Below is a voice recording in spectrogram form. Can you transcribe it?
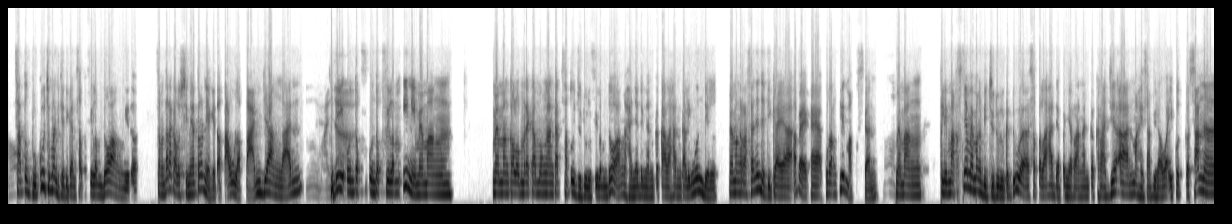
Oh. Satu buku cuma dijadikan satu film doang gitu. Sementara kalau sinetron ya kita tahu lah panjang kan. Hmm, Jadi untuk untuk film ini memang memang kalau mereka mau ngangkat satu judul film doang hanya dengan kekalahan Kalingundil, memang rasanya jadi kayak apa ya kayak kurang klimaks kan. Memang klimaksnya memang di judul kedua setelah ada penyerangan ke kerajaan, Mahesa Birawa ikut ke sana,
